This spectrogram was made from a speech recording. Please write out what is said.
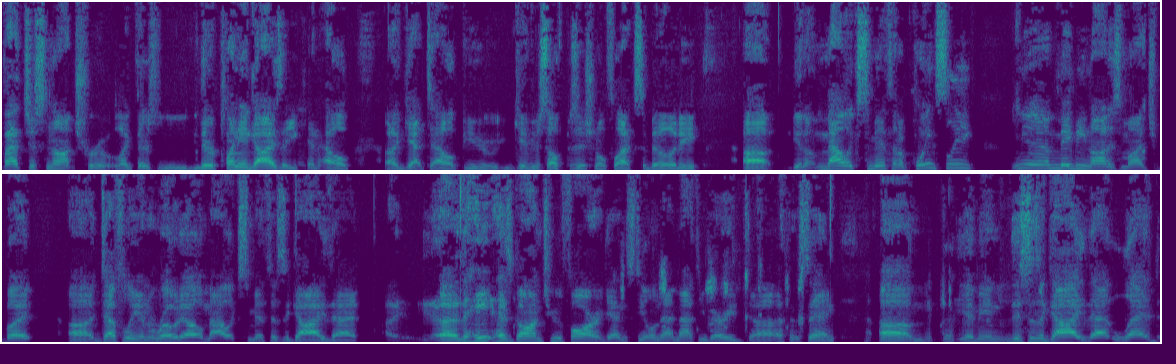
That's just not true. Like there's there are plenty of guys that you can help uh, get to help you give yourself positional flexibility. Uh, you know, Mallex Smith in a points league, yeah, maybe not as much, but uh, definitely in Roto, Mallex Smith is a guy that uh, uh, the hate has gone too far. Again, stealing that Matthew Berry uh, saying. Um, I mean, this is a guy that led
